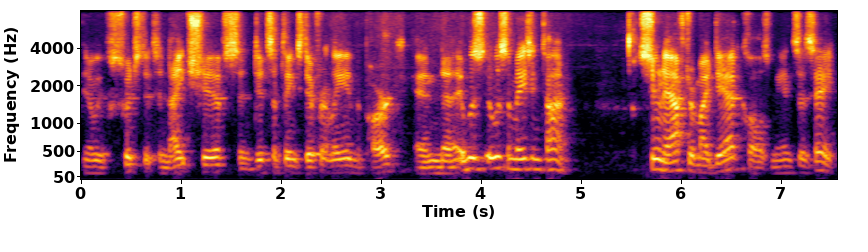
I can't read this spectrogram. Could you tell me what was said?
you know, we switched it to night shifts and did some things differently in the park, and uh, it was it was amazing time. Soon after, my dad calls me and says, "Hey,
